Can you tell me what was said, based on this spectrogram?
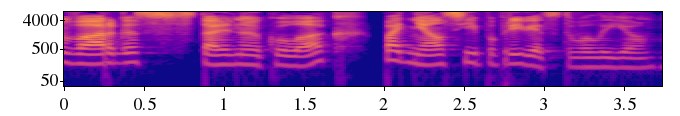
Варгас, стальной кулак, поднялся и поприветствовал ее.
